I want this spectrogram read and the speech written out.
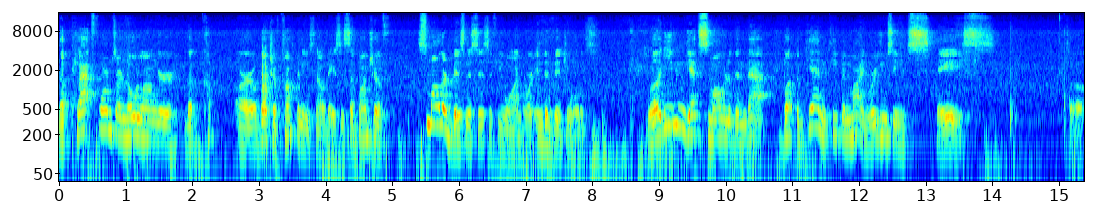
The platforms are no longer the co- are a bunch of companies nowadays. It's a bunch of smaller businesses, if you want, or individuals. Well, it even gets smaller than that. But again, keep in mind we're using space. So,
